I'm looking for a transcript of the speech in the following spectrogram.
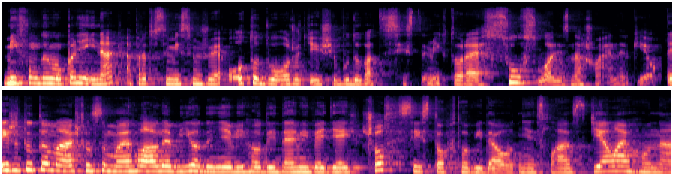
my fungujeme úplne inak a preto si myslím, že je o to dôležitejšie budovať systémy, ktoré sú v súlade s našou energiou. Takže tuto máš, to sú moje hlavné výhody, nevýhody, daj mi vedieť, čo si z tohto videa odnesla, zdieľaj ho na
